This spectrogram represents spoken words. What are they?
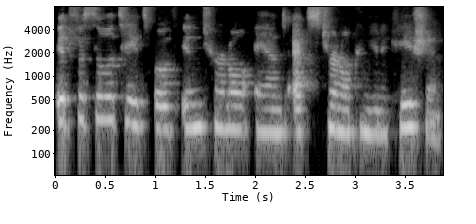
It facilitates both internal and external communication,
